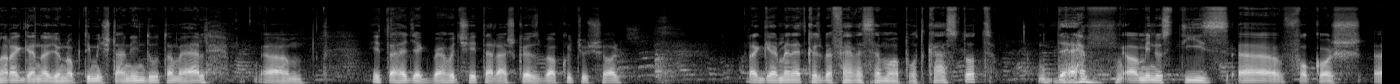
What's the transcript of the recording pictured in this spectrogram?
Ma reggel nagyon optimistán indultam el. Um, itt a hegyekben, hogy sétálás közben a kutyussal. Reggel menet közben felveszem a podcastot, de a mínusz 10 uh, fokos uh,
